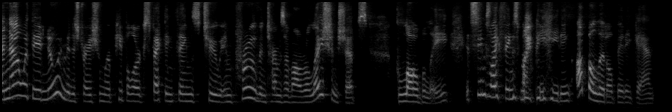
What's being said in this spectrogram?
And now, with the new administration, where people are expecting things to improve in terms of our relationships, globally, it seems like things might be heating up a little bit again.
